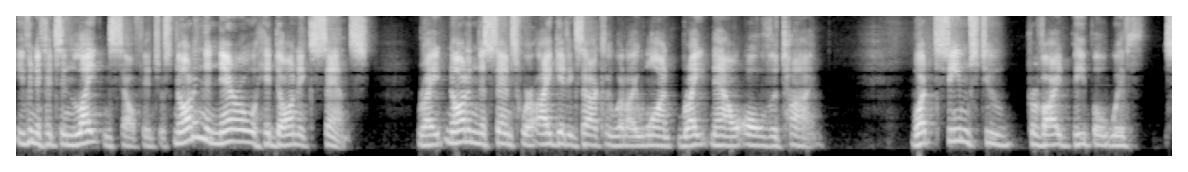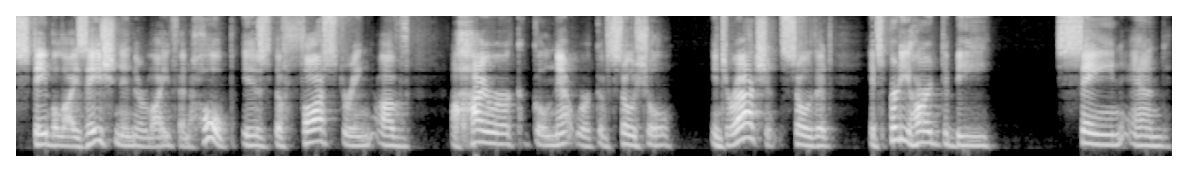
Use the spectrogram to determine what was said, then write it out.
even if it's enlightened self interest, not in the narrow hedonic sense, right? Not in the sense where I get exactly what I want right now all the time. What seems to provide people with stabilization in their life and hope is the fostering of a hierarchical network of social interactions so that it's pretty hard to be sane and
